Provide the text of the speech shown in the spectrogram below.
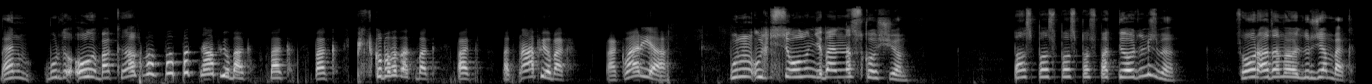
Ben burada o bak bak bak bak bak ne yapıyor bak. Bak bak psikopata bak bak bak. Bak ne yapıyor bak. Bak var ya. Bunun ultisi olunca ben nasıl koşuyorum. Bas bas bas bas bak gördünüz mü? Sonra adamı öldüreceğim bak.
